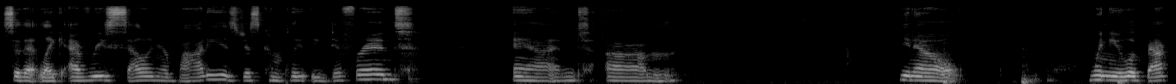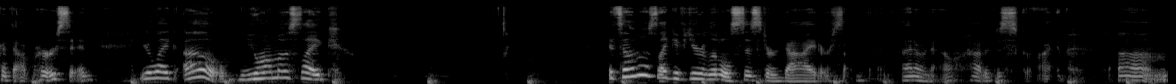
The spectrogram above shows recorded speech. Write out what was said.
so that like every cell in your body is just completely different. And um, you know when you look back at that person you're like oh you almost like it's almost like if your little sister died or something i don't know how to describe um,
